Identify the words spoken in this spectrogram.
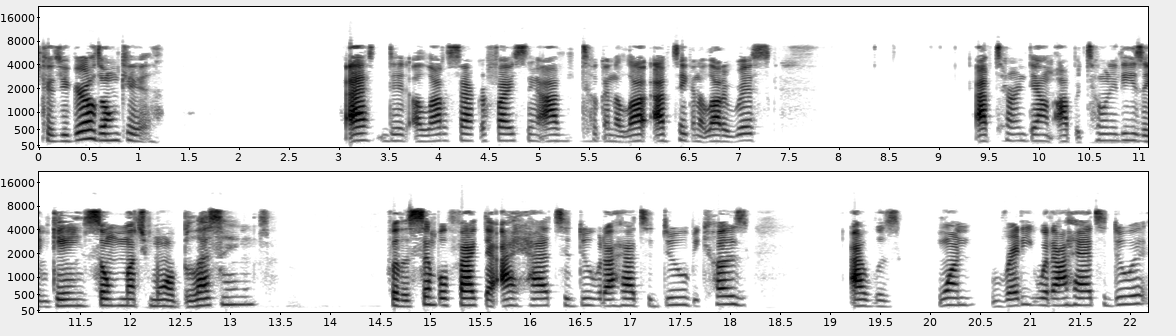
Because your girl don't care. I did a lot of sacrificing. I've taken a lot I've taken a lot of risks. I've turned down opportunities and gained so much more blessings for the simple fact that I had to do what I had to do because I was one ready when I had to do it.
